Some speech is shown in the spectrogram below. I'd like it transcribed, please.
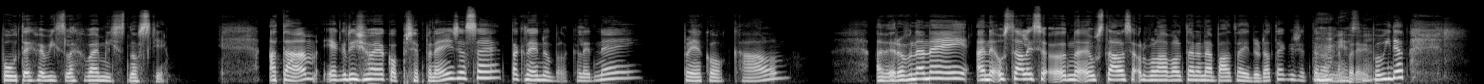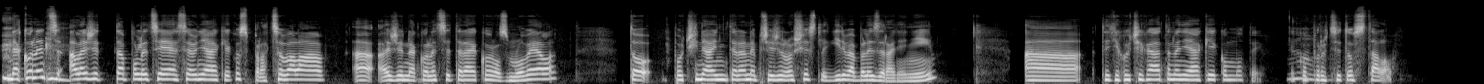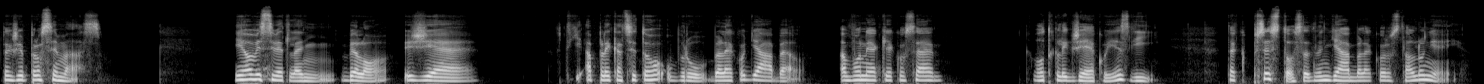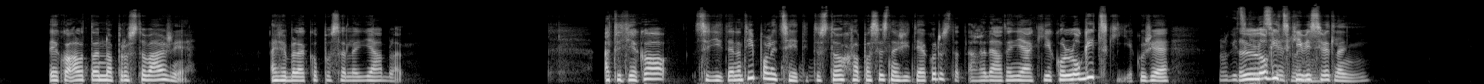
poutech ve výslechové místnosti. A tam, jak když ho jako přepneš zase, tak najednou byl klidnej, úplně jako calm a vyrovnaný a neustále se, neustále se odvolával teda na pátý dodatek, že teda Mhm, nebude jasně. vypovídat. Nakonec, ale že ta policie se ho nějak jako zpracovala a, a že nakonec si teda jako rozmluvil. To počínání teda nepřežilo šest lidí, dva byli zraněni. A teď jako čekáte na nějaký jako motiv. Jako No. proč se to stalo. Takže prosím vás. Jeho vysvětlení bylo, že v té aplikaci toho Uberu byl jako ďábel. A on jak jako se odklik, že jako jezdí, tak přesto se ten ďábel jako dostal do něj. Jako, ale to naprosto vážně. A že byl jako posedlý ďáblem. A teď jako sedíte na té policii, ty to z toho chlapa se snažíte jako dostat a hledáte nějaký jako logický, jakože Logický, logický vysvětlení.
